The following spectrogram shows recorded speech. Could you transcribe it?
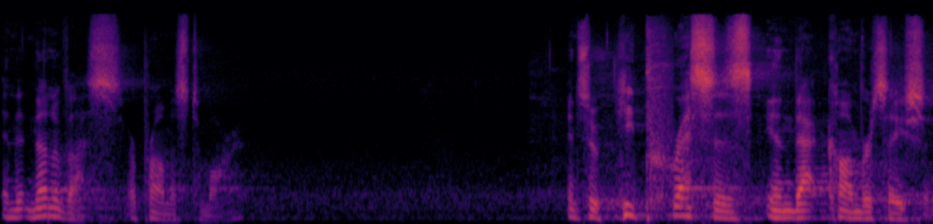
and that none of us are promised tomorrow. And so he presses in that conversation.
